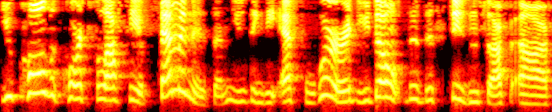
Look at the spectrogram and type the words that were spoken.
you call the course philosophy of feminism using the F word. You don't, the, the students are, are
